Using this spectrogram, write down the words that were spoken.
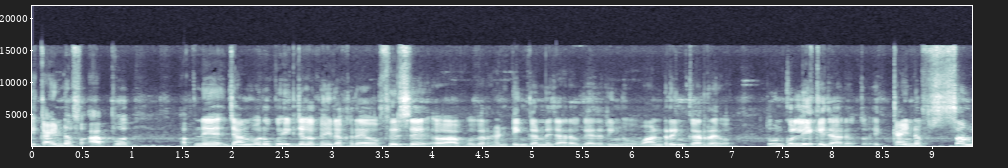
एक काइंड ऑफ़ आप अपने जानवरों को एक जगह कहीं रख रहे हो, फिर से आप अगर हंटिंग करने जा रहे हो गैदरिंग हो वांडरिंग कर रहे हो तो उनको लेके जा रहे हो। तो एक kind of some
